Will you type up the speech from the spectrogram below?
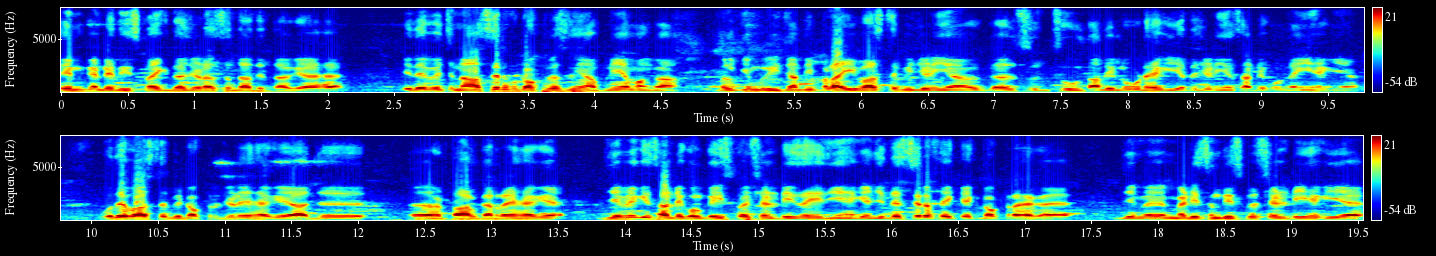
3 ਘੰਟੇ ਦੀ ਸਟ੍ਰਾਈਕ ਦਾ ਜਿਹੜਾ ਸੱਦਾ ਦਿੱਤਾ ਗਿਆ ਹੈ। ਇਹਦੇ ਵਿੱਚ ਨਾ ਸਿਰਫ ਡਾਕਟਰਸ ਦੀਆਂ ਆਪਣੀਆਂ ਮੰਗਾਂ, ਬਲਕਿ ਮਰੀਜ਼ਾਂ ਦੀ ਭਲਾਈ ਵਾਸਤੇ ਵੀ ਜਿਹੜੀਆਂ ਸਹੂਲਤਾਂ ਦੀ ਲੋੜ ਹੈਗੀ ਹੈ ਤੇ ਜਿਹੜੀਆਂ ਸਾਡੇ ਕੋਲ ਨਹੀਂ ਹੈਗੀਆਂ, ਉਹਦੇ ਵਾਸਤੇ ਵੀ ਡਾਕਟਰ ਜਿਹੜੇ ਹੈਗੇ ਆ ਅੱਜ ਹੜਤਾਲ ਕਰ ਰਹੇ ਹੈਗੇ ਆ। ਜਿਵੇਂ ਕਿ ਸਾਡੇ ਕੋਲ ਕਈ ਸਪੈਸ਼ਲਟੀਜ਼ ਇਹੋ ਜਿਹੀਆਂ ਹੈਗੀਆਂ, ਜਿਹਦੇ ਸਿਰਫ ਇੱਕ ਇੱਕ ਡਾਕਟਰ ਹੈਗਾ ਹੈ ਜਿਵੇਂ ਮੈਡੀਸਨ ਦੀ ਸਪੈਸ਼ਲਟੀ ਹੈਗੀ ਹੈ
